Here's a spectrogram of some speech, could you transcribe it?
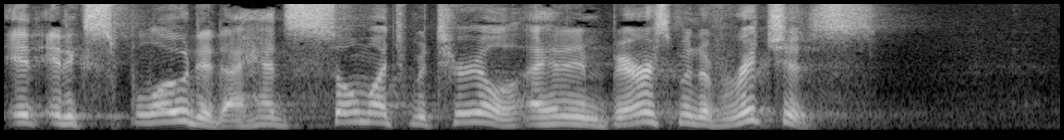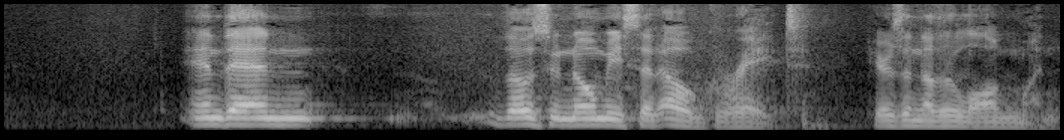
it, it exploded. I had so much material, I had an embarrassment of riches. And then those who know me said, Oh, great, here's another long one.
